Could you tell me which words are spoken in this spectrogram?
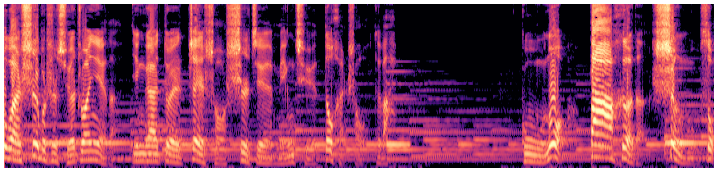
不管是不是学专业的，应该对这首世界名曲都很熟，对吧？古诺·巴赫的《圣母颂》。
